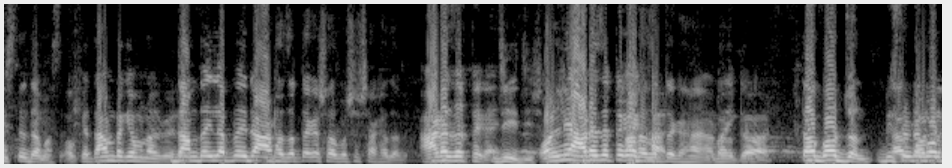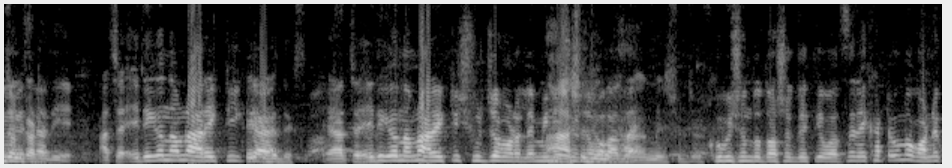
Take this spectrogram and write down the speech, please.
বিস্তার দাম আছে। ওকে দামটা কেমন আসবে দাম আপনার এটা আট হাজার টাকা সর্বশেষ রাখা যাবে আট হাজার টাকা জি, জি, অনলি আট হাজার টাকা আট হাজার টাকা হ্যাঁ টাকা। তাও গর্জন বিস্তারটা গর্জন কাঠ দিয়ে। আচ্ছা এদিকে আমরা আরেকটি আচ্ছা এদিকে আমরা আরেকটি সূর্য মডেলের মিনি হ্যাঁ সূর্য সূর্য বলা যায়। হ্যাঁ, মিনি। খুবই সুন্দর দর্শক দেখতে পাচ্ছেন। এই খাটটা অনেক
